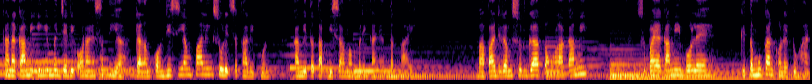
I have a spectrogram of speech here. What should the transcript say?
Karena kami ingin menjadi orang yang setia dalam kondisi yang paling sulit sekalipun, kami tetap bisa memberikan yang terbaik. Bapa di dalam surga, tolonglah kami supaya kami boleh ditemukan oleh Tuhan,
